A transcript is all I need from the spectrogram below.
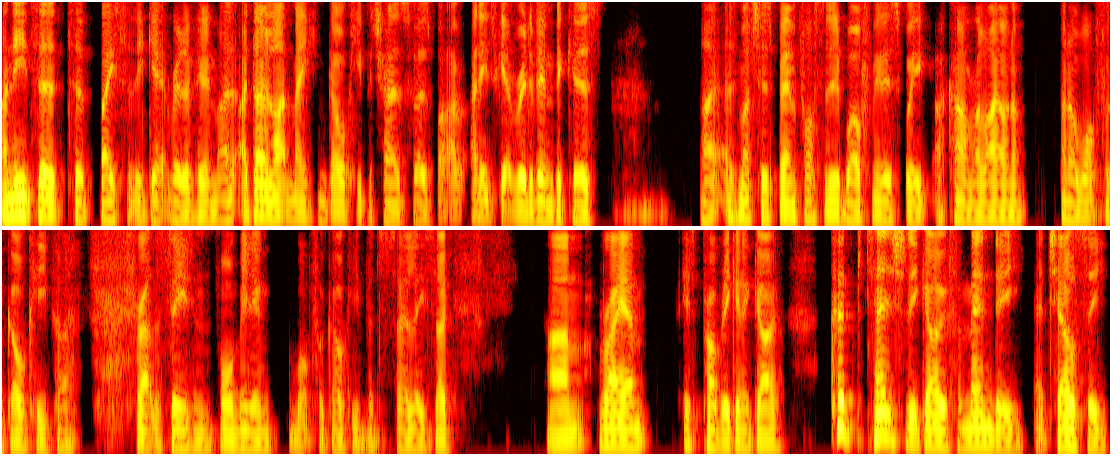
I need to to basically get rid of him. I, I don't like making goalkeeper transfers, but I, I need to get rid of him because like as much as Ben Foster did well for me this week, I can't rely on a on a Watford goalkeeper throughout the season, four million Watford goalkeeper to say the least. So um, Raya is probably going to go. Could potentially go for Mendy at Chelsea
